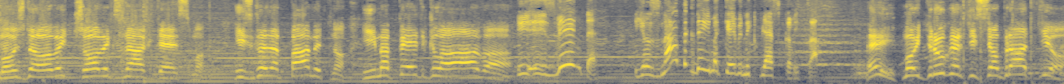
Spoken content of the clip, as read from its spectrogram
Možda ovaj čovjek zna gdje smo. Izgleda pametno, ima pet glava. I, izvinite, jel znate gdje ima kebinik pljeskavica? Ej, moj drugar ti se obratio.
